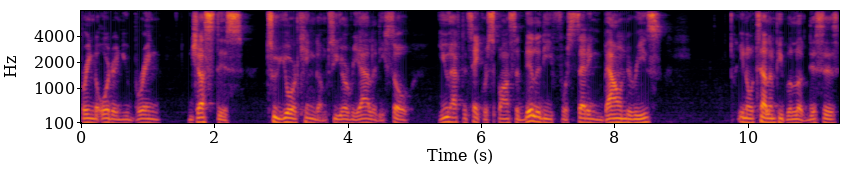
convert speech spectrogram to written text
bring the order and you bring justice to your kingdom to your reality. So you have to take responsibility for setting boundaries you know telling people look this is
